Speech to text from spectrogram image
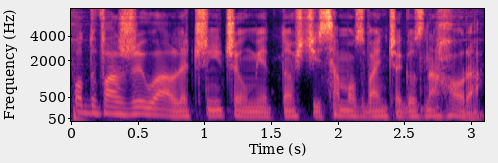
podważyła lecznicze umiejętności samozwańczego znachora.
